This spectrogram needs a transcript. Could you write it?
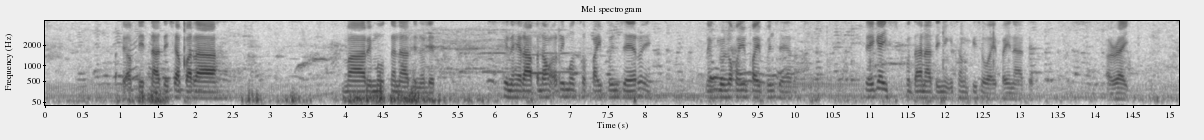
So update natin siya para ma-remote na natin ulit. Kasi nahirapan ako remote sa 5.0 eh. Naglulo ko yung 5.0. Okay guys, puntahan natin yung isang piso wifi natin. Alright.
